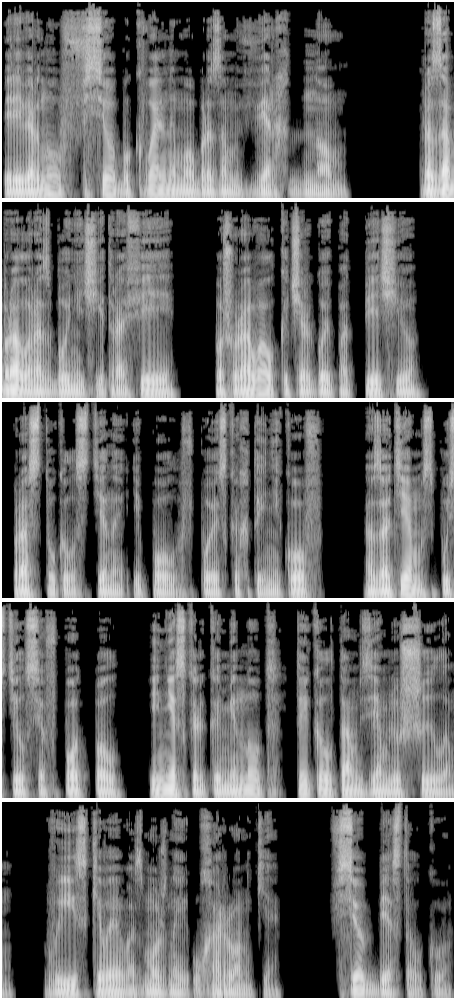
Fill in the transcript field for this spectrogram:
перевернув все буквальным образом вверх дном разобрал разбойничьи трофеи, пошуровал кочергой под печью, простукал стены и пол в поисках тайников, а затем спустился в подпол и несколько минут тыкал там землю шилом, выискивая возможные ухоронки. Все без толку.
